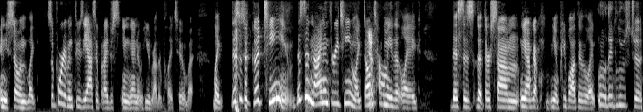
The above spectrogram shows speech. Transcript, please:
and he's so like supportive, enthusiastic. But I just and I know he'd rather play too. But like this is a good team. This is a nine and three team. Like don't yeah. tell me that like this is that there's some you know I've got you know people out there that are like oh they'd lose to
